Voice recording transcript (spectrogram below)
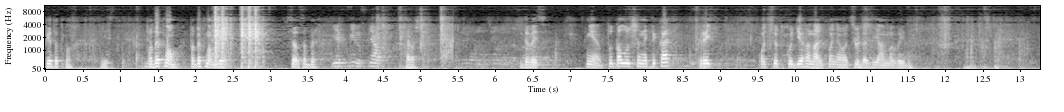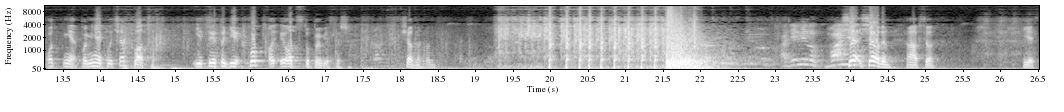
Під окном. Є. Под окном, под окном. Є. Все, забери. Есть минус, снял. Хорошо. Дивись. Ні, тут лучше не пікати, крить оцю таку діагональ, поняв, отсюди з ями вийде. От, ні, поміняй плече вклад. І ти тоді хоп, і отступив, якщо що. Ще одна хвилина. Один минус, два Ще, ще один. А, все. Єсть.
